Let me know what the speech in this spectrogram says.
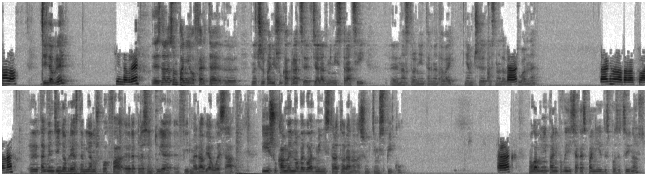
Halo, Dzień dobry. dzień dobry. Y, Znalazłam Pani ofertę, y, znaczy, że Pani szuka pracy w dziale administracji y, na stronie internetowej. Nie wiem, czy to jest nadal Tak. aktualne. Tak, no nadal aktualne. Y, Tak więc dzień dobry, jestem Janusz Pochwa, y, reprezentuję y, firmę Rawia USA i szukamy nowego administratora na naszym TeamSpeaku. Tak. Mogłaby mi Pani powiedzieć, jaka jest Pani dyspozycyjność?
